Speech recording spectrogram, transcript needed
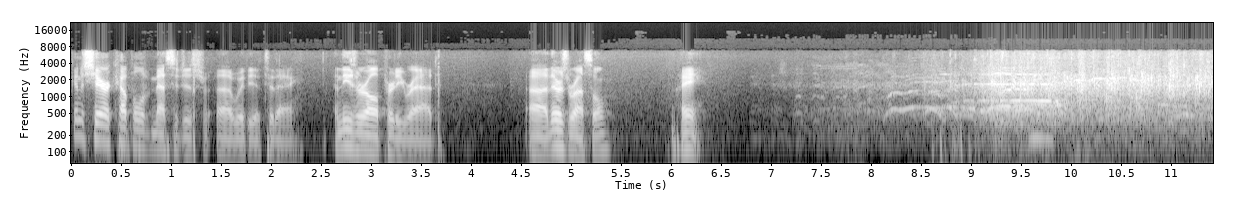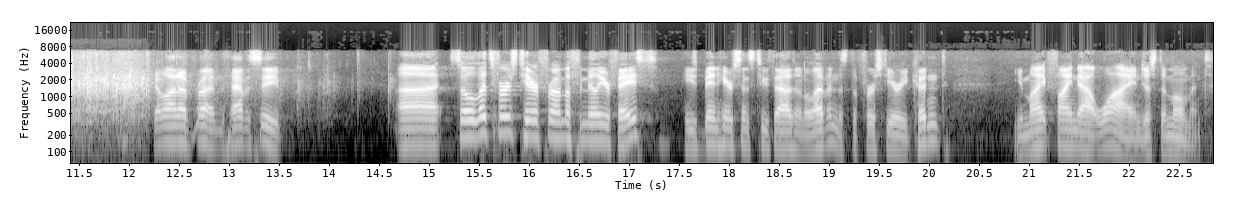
going to share a couple of messages uh, with you today. And these are all pretty rad. Uh, there's Russell. Hey. Come on up front. Have a seat. Uh, so let's first hear from a familiar face. He's been here since 2011. This is the first year he couldn't. You might find out why in just a moment.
